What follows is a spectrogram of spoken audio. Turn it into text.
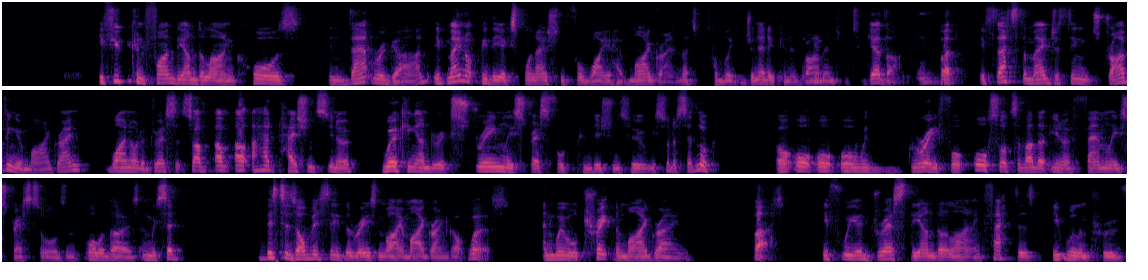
if you can find the underlying cause in that regard, it may not be the explanation for why you have migraine. That's probably genetic and environmental together. But if that's the major thing that's driving your migraine, why not address it? So I've, I've, i had patients, you know, working under extremely stressful conditions who we sort of said, look, or, or, or, or with grief or all sorts of other, you know, family stressors and all of those. And we said, this is obviously the reason why a migraine got worse. And we will treat the migraine. But if we address the underlying factors, it will improve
